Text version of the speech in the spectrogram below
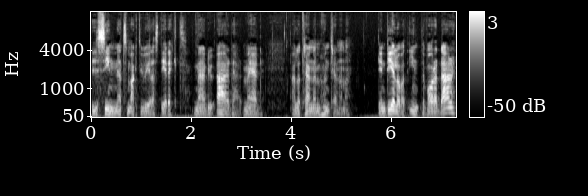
i sinnet som aktiveras direkt när du är där med alla tränare med hundtränarna. Det är en del av att inte vara där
